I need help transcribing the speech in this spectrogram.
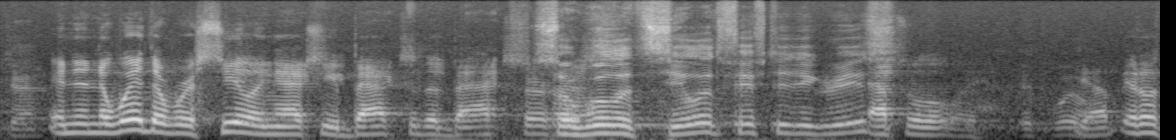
Okay. And in the way that we're sealing actually back to the back surface. So will it seal at 50 degrees? Absolutely. It will. Yeah, It'll,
